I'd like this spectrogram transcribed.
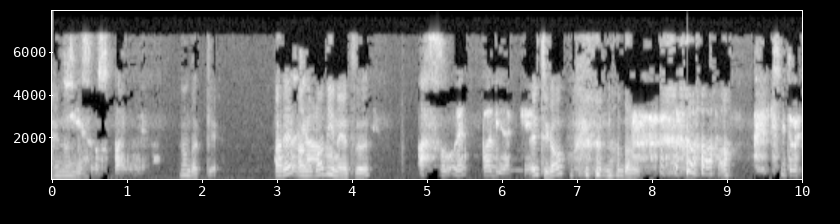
えなイギリスのスパイの映画。なんだっけ？あれ？あのバディのやつ？あそうえバディだっえけ違う？なんだろう。ひどい。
